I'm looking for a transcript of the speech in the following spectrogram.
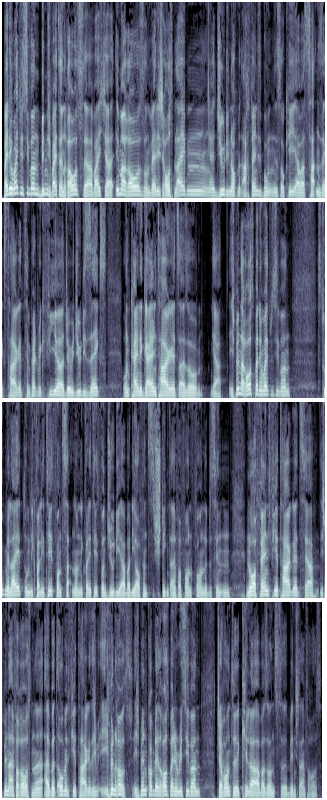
Bei den Wide Receivers bin ich weiterhin raus, ja, war ich ja immer raus und werde ich rausbleiben. Judy noch mit 8 Fantasy-Punkten ist okay, aber Sutton 6 Targets, Tim Patrick 4, Jerry Judy 6 und keine geilen Targets, also ja, ich bin da raus bei den Wide Receivers. Es tut mir leid um die Qualität von Sutton, um die Qualität von Judy, aber die Offense stinkt einfach von vorne bis hinten. Noah Fan, vier Targets, ja, ich bin einfach raus, ne? Albert O mit vier Targets, ich, ich bin raus. Ich bin komplett raus bei den Receivern. Javonte, Killer, aber sonst äh, bin ich da einfach raus.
